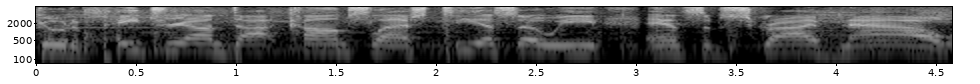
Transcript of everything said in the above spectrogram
go to patreon.com slash TSOE and subscribe now.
